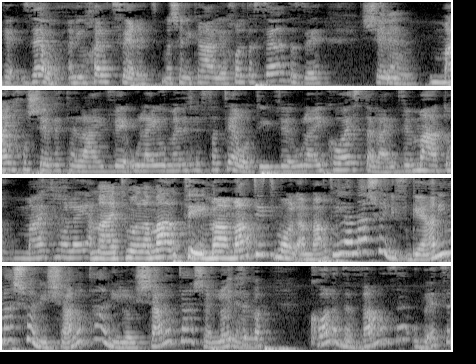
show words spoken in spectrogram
וזהו, אני אוכלת סרט, מה שנקרא, לאכול את הסרט הזה, של כן. מה היא חושבת עליי, ואולי היא עומדת לפטר אותי, ואולי היא כועסת עליי, ומה תוך, מה אתמול היה. מה אתמול אמרתי. מה אמרתי אתמול? אמרתי לה משהו, היא נפגעה ממשהו, אני אשאל אותה, אני לא אשאל אותה, שאני לא אצא... כן. כל הדבר הזה הוא בעצם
